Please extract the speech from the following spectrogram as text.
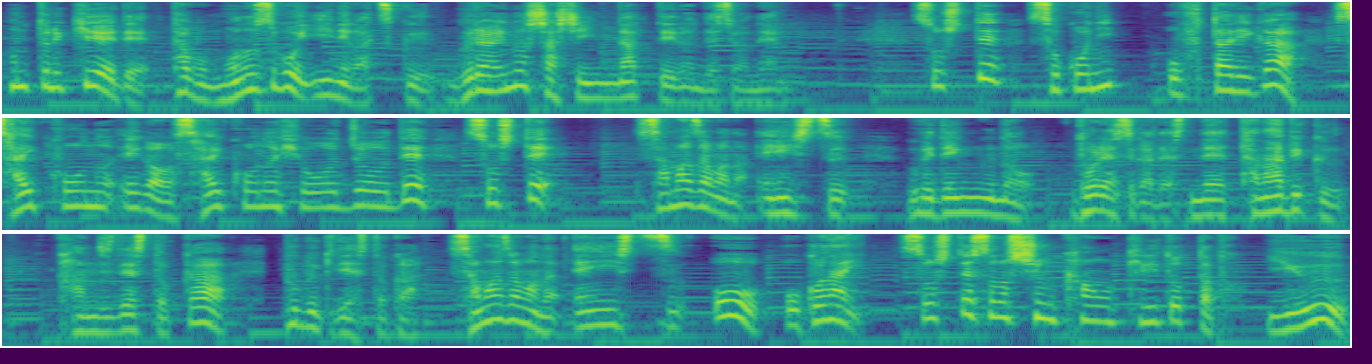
う本当に綺麗で多分ものすごいいいねがつくぐらいの写真になっているんですよね。そしてそこにお二人が最高の笑顔、最高の表情で、そして様々な演出、ウェディングのドレスがですね、たなびく感じですとか、吹雪ですとか、様々な演出を行い、そしてその瞬間を切り取ったという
